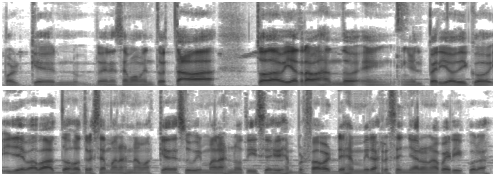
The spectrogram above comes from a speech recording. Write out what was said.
porque en ese momento estaba todavía trabajando en, el periódico y llevaba dos o tres semanas nada más que de subir malas noticias y dije, por favor, déjenme ir a reseñar una película.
